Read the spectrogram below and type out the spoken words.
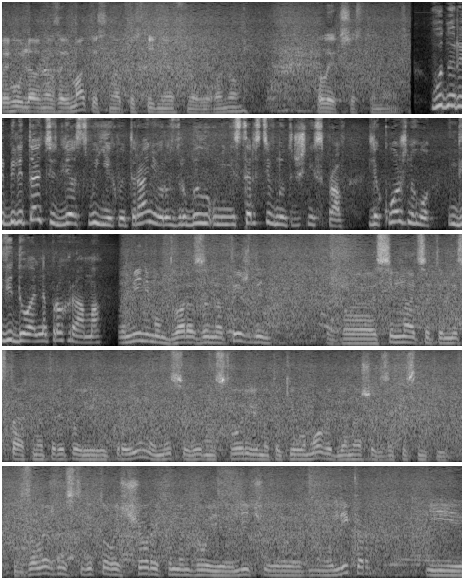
регулярно займатися на постійній основі, воно легше становиться. Водну реабілітацію для своїх ветеранів розробили у Міністерстві внутрішніх справ. Для кожного індивідуальна програма. Мінімум два рази на тиждень в 17 містах на території України ми сьогодні створюємо такі умови для наших захисників. В залежності від того, що рекомендує е, лікар і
